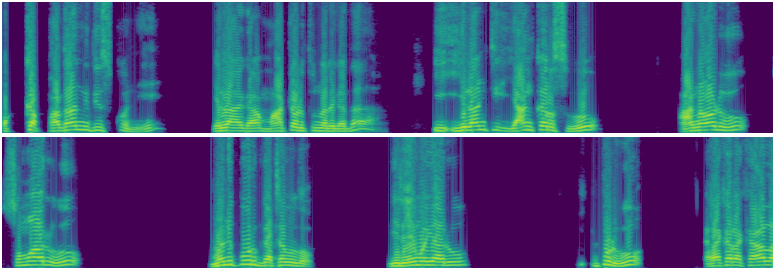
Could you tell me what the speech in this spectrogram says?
ఒక్క పదాన్ని తీసుకొని ఇలాగా మాట్లాడుతున్నారు కదా. ఈ ఇలాంటి యాంకర్స్ ఆనాడు సుమారు మణిపూర్ ఘటనలో మీరేమయ్యారు ఇప్పుడు రకరకాల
